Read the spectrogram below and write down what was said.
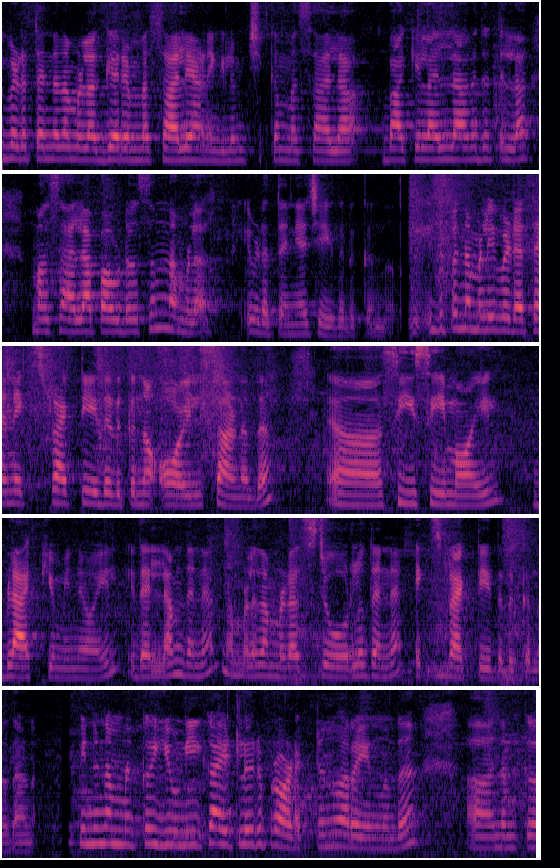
ഇവിടെ തന്നെ നമ്മൾ ഗരം മസാല ആണെങ്കിലും ചിക്കൻ മസാല ബാക്കിയുള്ള എല്ലാ വിധത്തിലുള്ള മസാല പൗഡേഴ്സും നമ്മൾ ഇവിടെ തന്നെയാണ് ചെയ്തെടുക്കുന്നത്. ഇതിപ്പോൾ നമ്മൾ ഇവിടെ തന്നെ എക്സ്ട്രാക്ട് ചെയ്തെടുക്കുന്ന ഓയിൽസ് ആണത്. Sesame oil black cumin oil ഇതെല്ലാം തന്നെ നമ്മൾ നമ്മുടെ സ്റ്റോറിൽ തന്നെ എക്സ്ട്രാക്ട് ചെയ്തെടുക്കുന്നതാണ്. പിന്നെ നമുക്ക് യുണീക്ക് ആയിട്ടുള്ള ഒരു പ്രോഡക്റ്റ് എന്ന് പറയുന്നത് നമുക്ക്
